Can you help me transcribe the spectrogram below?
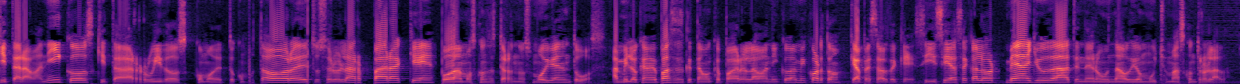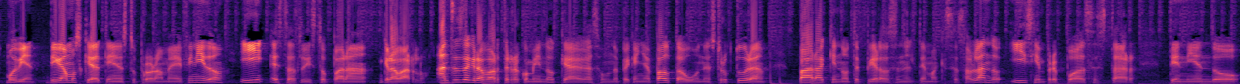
quitar abanicos, quitar ruidos como de tu computadora, de tu celular, para que podamos concentrarnos muy bien en tu voz. A mí lo que me pasa es que tengo que apagar el abanico de mi cuarto, que a pesar de que sí, sí hace calor, me ayuda a tener un audio mucho más controlado. Muy bien, digamos que ya tienes tu programa definido y estás listo para grabarlo. Antes de grabar te recomiendo que hagas una pequeña pauta o una estructura para que no te pierdas en el tema que estás hablando y siempre puedas estar teniendo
